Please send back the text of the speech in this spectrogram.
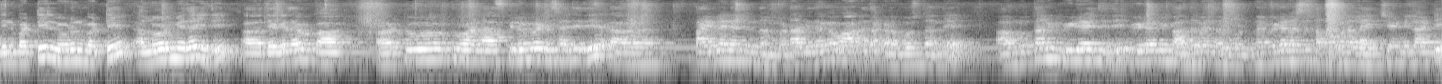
దీన్ని బట్టి లోడుని బట్టి ఆ లోడ్ మీద ఇది దగ్గర దగ్గర ఒక two two and half kilometers అయితే ఇది పైప్ లైన్ అయితే ఉందన్నమాట. ఆ విధంగా వాటర్ అయితే అక్కడ పోస్తుంది. ఆ మొత్తానికి వీడియో అయితే ఇది. వీడియో మీకు అర్థమైంది అనుకుంటున్నా. వీడియో నచ్చితే తప్పకుండా లైక్ చేయండి. ఇలాంటి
